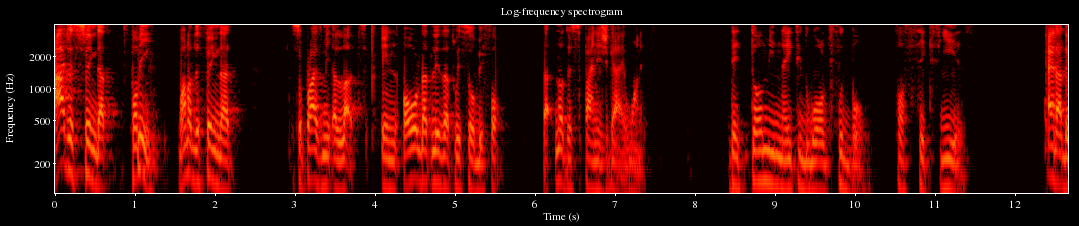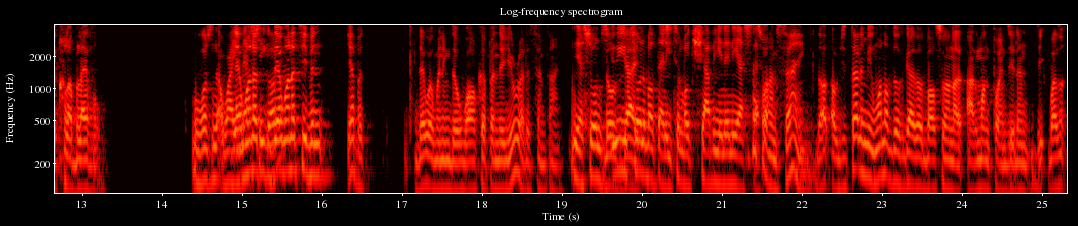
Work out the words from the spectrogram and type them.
I just think that, for me, one of the things that surprised me a lot in all that list that we saw before, that not the Spanish guy won it. They dominated world football for six years and at the club level. Well, wasn't that why They Messi not, got they it? were not even, yeah, but they were winning the World Cup and the Euro at the same time. Yeah, so I'm, who Those are you guys. talking about then? Are you talking about Xavi and Iniesta? That's what I'm saying. That- You're telling me one of those guys at Barcelona at one point didn't wasn't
